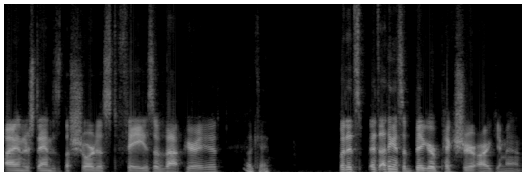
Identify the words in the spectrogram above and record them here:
I understand is the shortest phase of that period. Okay. But it's, it's I think it's a bigger picture argument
